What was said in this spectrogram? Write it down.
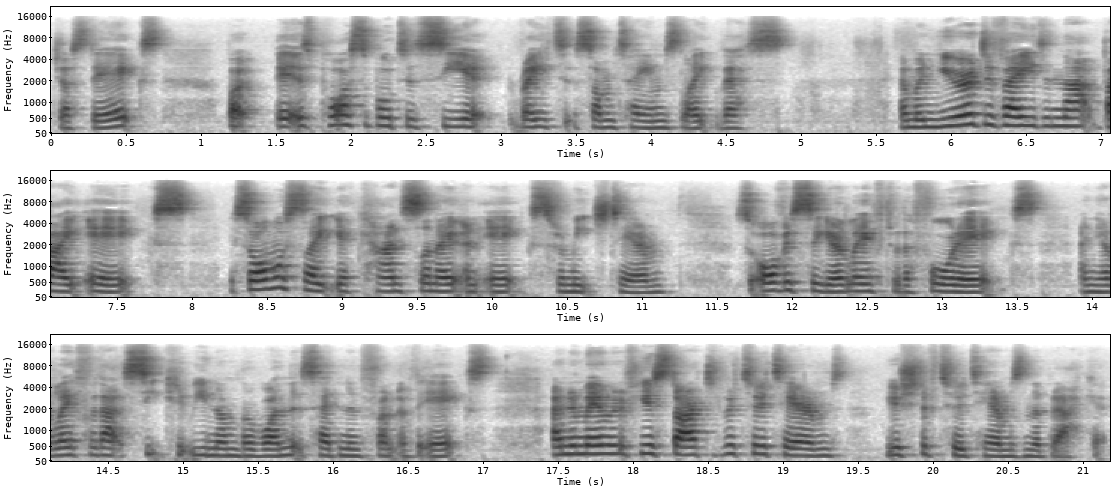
just x. But it is possible to see it right it sometimes like this. And when you're dividing that by x, it's almost like you're cancelling out an x from each term. So obviously you're left with a 4x and you're left with that secret wee number 1 that's hidden in front of the x. And remember, if you started with two terms, you should have two terms in the bracket.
